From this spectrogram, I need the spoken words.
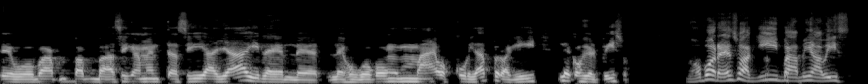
llevó ba- ba- básicamente así allá y le, le, le jugó con más oscuridad, pero aquí le cogió el piso. No, por eso aquí para mí Avis,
